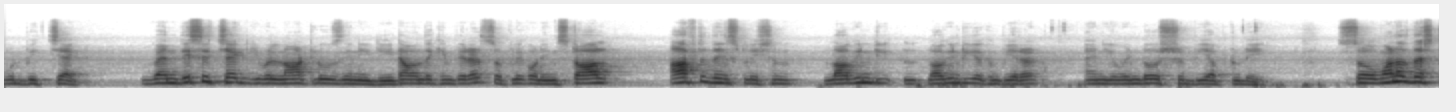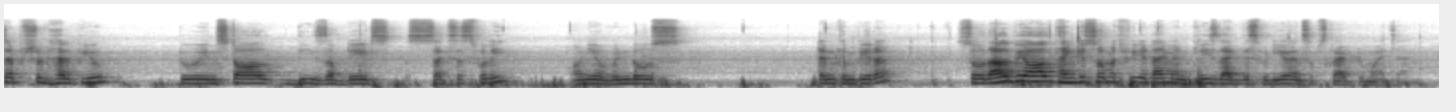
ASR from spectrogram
would be checked. When this is checked you will not lose any data on the computer so click on install. After the installation log into log into your computer and your windows should be up to date. So one of the steps should help you to install these updates successfully on your windows 10 computer. So that'll be all. Thank you so much for your time and please like this video and subscribe to my channel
